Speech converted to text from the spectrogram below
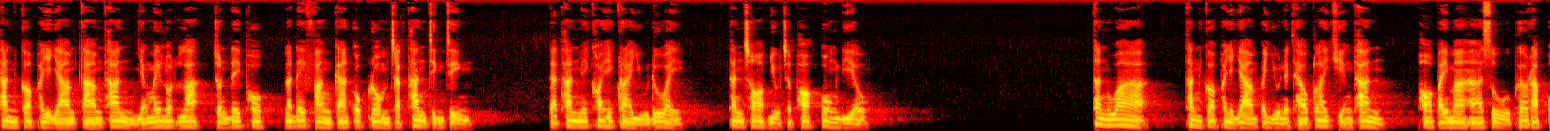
ท่านก็พยายามตามท่านยังไม่ลดละจนได้พบและได้ฟังการอบรมจากท่านจริง ๆ แต่ท่านไม่ค่อยให้ใครอยู่ด้วย ท่านชอบอยู่เฉพาะองค์เดียว ท่านว่า ท่านก็พยายามไปอยู่ในแถวใกล้เคียงท่าน พอไปมาหาสู่เพื่อรับโอ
